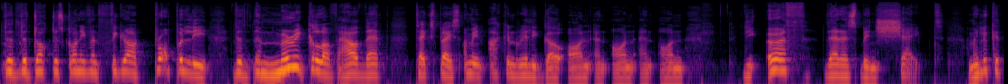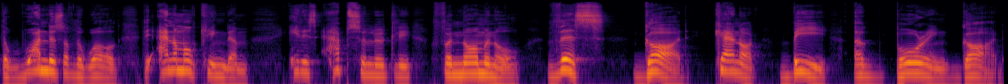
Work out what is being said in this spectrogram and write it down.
The, the doctors can't even figure out properly the, the miracle of how that takes place. I mean, I can really go on and on and on. The earth that has been shaped I mean, look at the wonders of the world, the animal kingdom. It is absolutely phenomenal. This God cannot be a boring God.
